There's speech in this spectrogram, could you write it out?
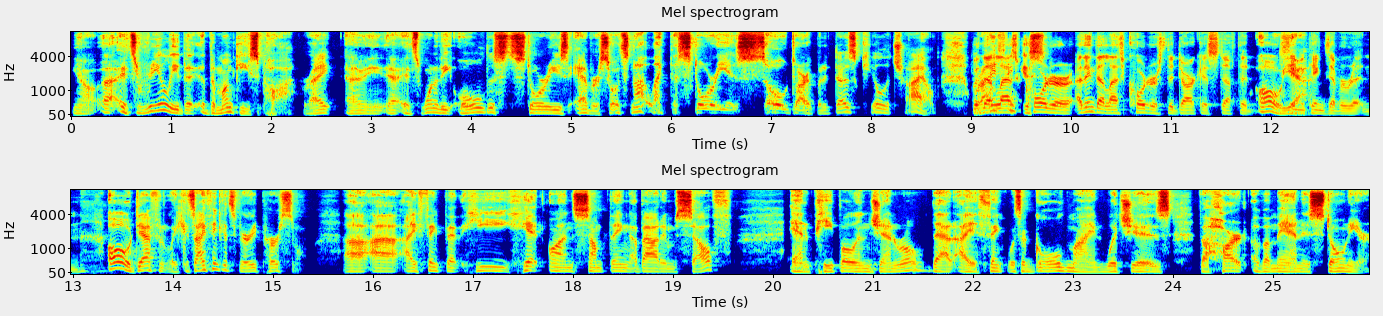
You know, uh, it's really the the monkey's paw, right? I mean, uh, it's one of the oldest stories ever. So it's not like the story is so dark, but it does kill a child. But that I last quarter, I think that last quarter is the darkest stuff that Oh, Stephen yeah. King's ever written. Oh, definitely, because I think it's very personal. Uh, uh, I think that he hit on something about himself and people in general that I think was a gold mine, which is the heart of a man is stonier.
